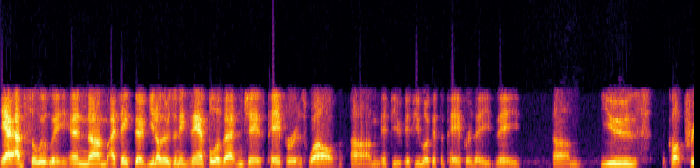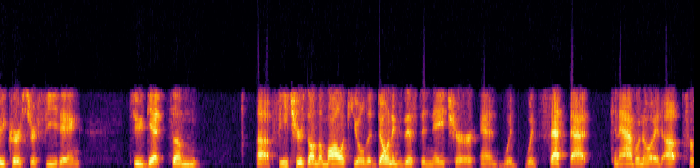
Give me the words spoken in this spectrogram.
Yeah, absolutely. And um, I think that you know there's an example of that in Jay's paper as well. Um, if you if you look at the paper, they they um, use we call it precursor feeding to get some uh, features on the molecule that don't exist in nature and would would set that cannabinoid up for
